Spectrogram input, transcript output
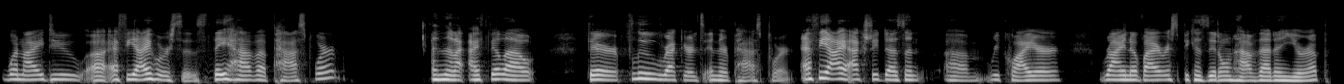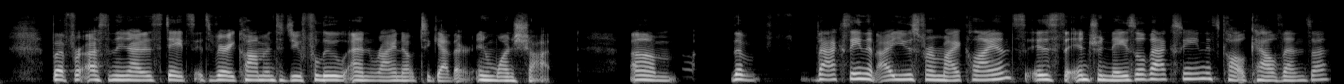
when I do uh, FEI horses, they have a passport, and then I, I fill out their flu records in their passport. FEI actually doesn't um, require rhinovirus because they don't have that in Europe. But for us in the United States, it's very common to do flu and rhino together in one shot. Um, the vaccine that I use for my clients is the intranasal vaccine. It's called Calvenza.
